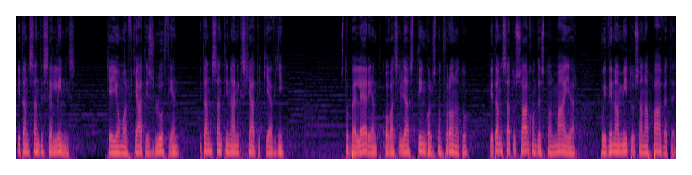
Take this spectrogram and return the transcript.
ήταν σαν της Ελλήνη, και η ομορφιά της Λούθιεν ήταν σαν την ανοιξιάτικη αυγή. Στο Πελέριαντ ο βασιλιάς Τίγκολ στον θρόνο του ήταν σαν τους άρχοντες των Μάιαρ, που η δύναμή τους αναπάβεται,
